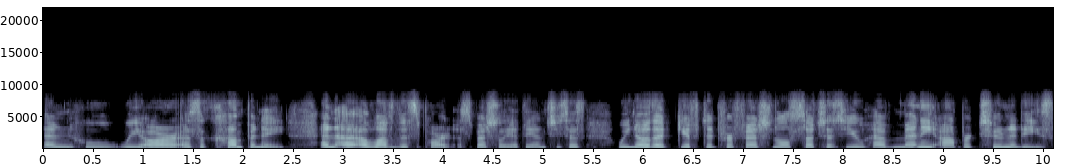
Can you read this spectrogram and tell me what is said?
and who we are as a company. And I, I love this part, especially at the end. She says, We know that gifted professionals such as you have many opportunities,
